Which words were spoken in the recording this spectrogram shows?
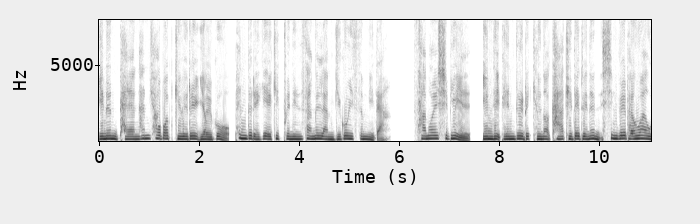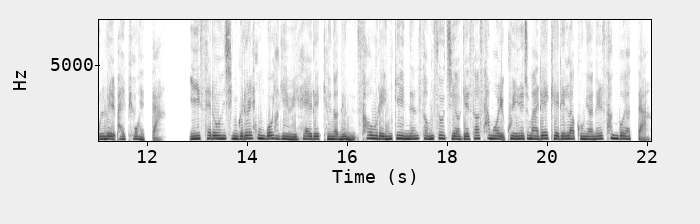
이는 다양한 협업 기회를 열고 팬들에게 깊은 인상을 남기고 있습니다. 3월 12일 인디 밴드 르큐너가 기대되는 싱글 바우아울을 발표했다. 이 새로운 싱글을 홍보하기 위해 레큐너는 서울의 인기 있는 성수 지역에서 3월 9일 주말에 게릴라 공연을 선보였다.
